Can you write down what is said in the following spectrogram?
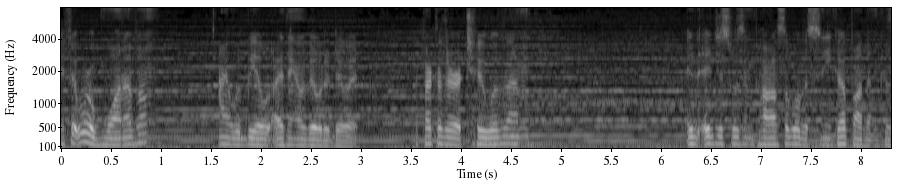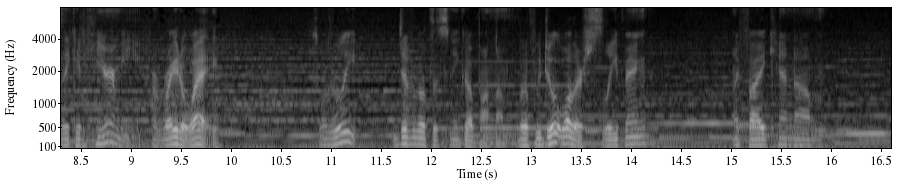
If it were one of them, I would be able. I think I would be able to do it. The fact that there are two of them, it, it just was impossible to sneak up on them because they could hear me right away. So it was really difficult to sneak up on them. But if we do it while they're sleeping, if I can um,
